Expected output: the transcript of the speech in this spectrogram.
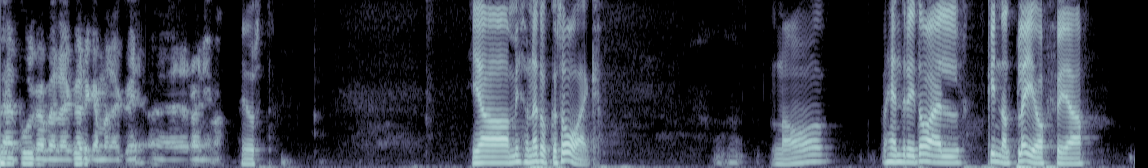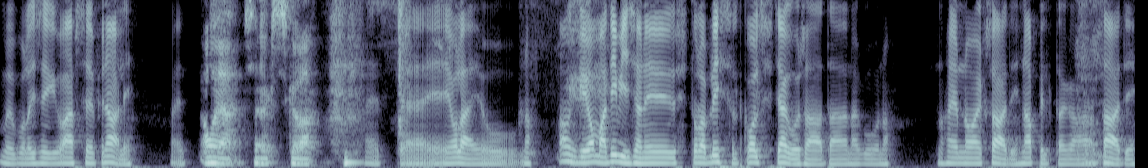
ühe pulga peale kõrgemale äh, ronima. just ja mis on edukas hooaeg? no Henry toel kindlalt play-off'i ja võib-olla isegi AFC finaali. et. oo oh jah, see oleks kõva et äh, ei ole ju noh, ongi oma divisjonis tuleb lihtsalt Coltsist jagu saada nagu noh, noh eelmine hooaeg saadi napilt, aga saadi.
